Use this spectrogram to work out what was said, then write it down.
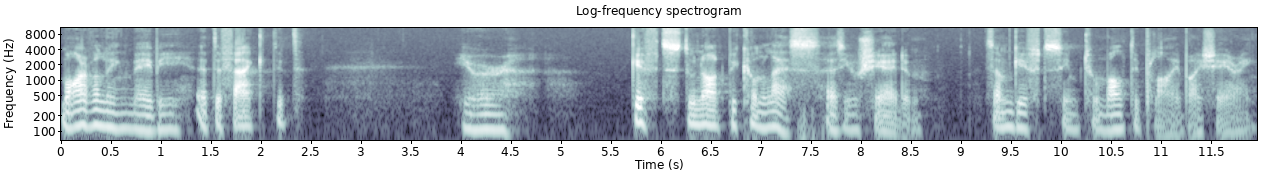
Marveling maybe at the fact that you're gifts do not become less as you share them. Some gifts seem to multiply by sharing.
